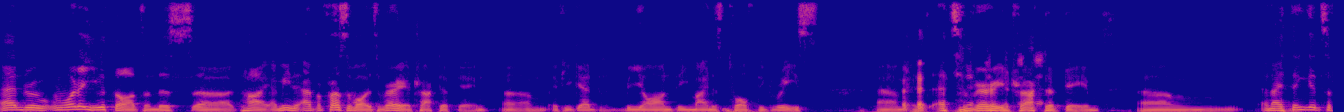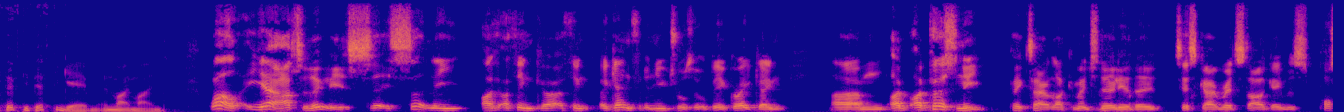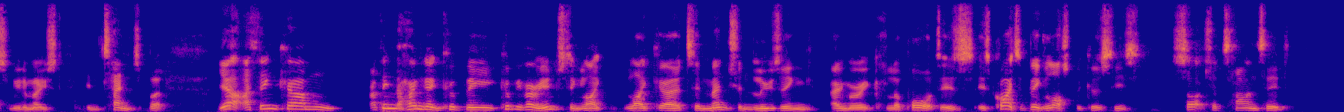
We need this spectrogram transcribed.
Andrew, what are your thoughts on this uh, tie? I mean, uh, first of all, it's a very attractive game. Um, if you get beyond the minus twelve degrees, um, it, it's a very attractive game. Um, and I think it's a 50-50 game in my mind. Well, yeah, absolutely. It's it's certainly. I, I think uh, I think again for the neutrals it will be a great game. Um, I, I, personally picked out, like I mentioned earlier, the CSKA Red Star game as possibly the most intense. But yeah, I think um, I think the home game could be could be very interesting. Like like uh, Tim mentioned, losing Aymeric Laporte is is quite a big loss because he's such a talented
